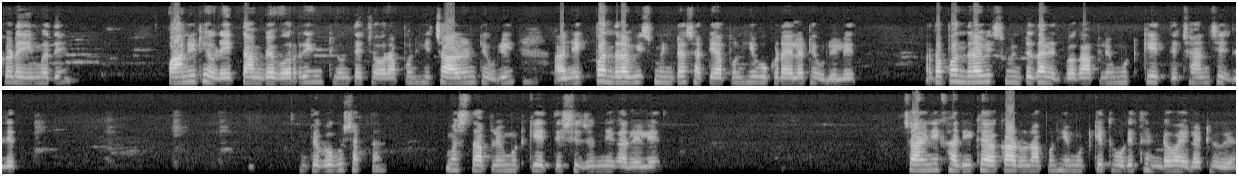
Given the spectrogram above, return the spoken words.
कढईमध्ये पाणी ठेवले एक तांब्यावर रिंग ठेवून त्याच्यावर आपण ही चाळण ठेवली आणि एक पंधरा वीस मिनिटासाठी आपण हे उकडायला ठेवलेले आता पंधरा वीस मिनिटं झालेत बघा आपले मुटके आहेत ते छान शिजलेत. इथे बघू शकता. मस्त आपले मुटके आहेत ते शिजून निघालेले आहेत. चाळणी खाली काढून आपण हे मुटके थोडे थंड व्हायला ठेवूया.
